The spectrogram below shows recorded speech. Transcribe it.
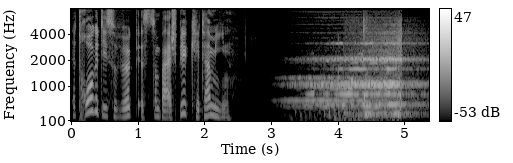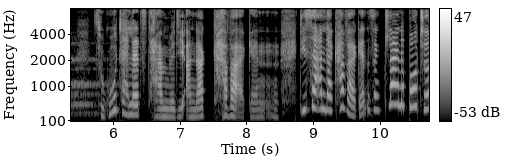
Eine Droge, die so wirkt, ist zum Beispiel Ketamin. Zu guter Letzt haben wir die Undercover-Agenten. Diese Undercover-Agenten sind kleine Boote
